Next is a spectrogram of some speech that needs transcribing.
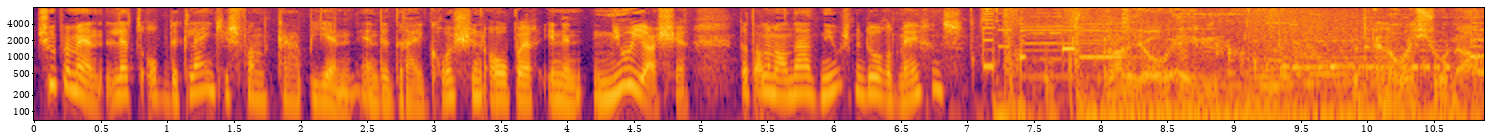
Superman let op de kleintjes van KPN... en de Drei Groschen-oper in een nieuw jasje. Dat allemaal na het nieuws met Dorot Megens. Radio 1, het NOS-journaal.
